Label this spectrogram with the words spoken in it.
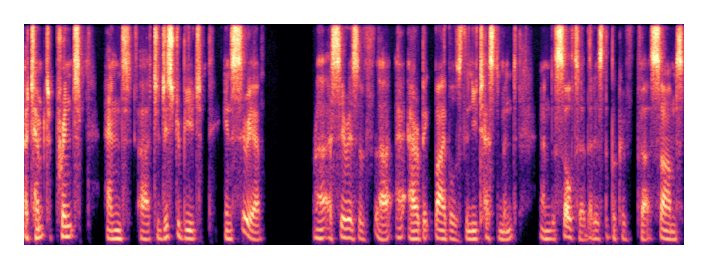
attempt to print and to distribute in Syria a series of Arabic Bibles, the New Testament, and the Psalter, that is the book of uh, Psalms,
